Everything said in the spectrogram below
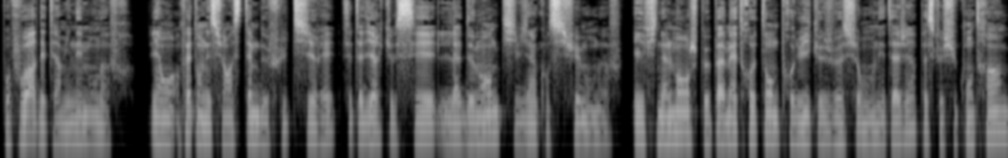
pour pouvoir déterminer mon offre. Et en, fait, on est sur un système de flux tiré, c'est-à-dire que c'est la demande qui vient constituer mon offre. Et finalement, je peux pas mettre autant de produits que je veux sur mon étagère parce que je suis contraint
